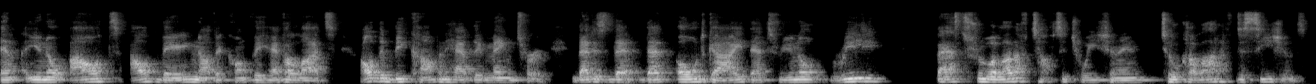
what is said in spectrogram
and you know, out out there in other they have a lot. All the big company have the mentor. That is that that old guy that you know really passed through a lot of tough situation and took a lot of decisions,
